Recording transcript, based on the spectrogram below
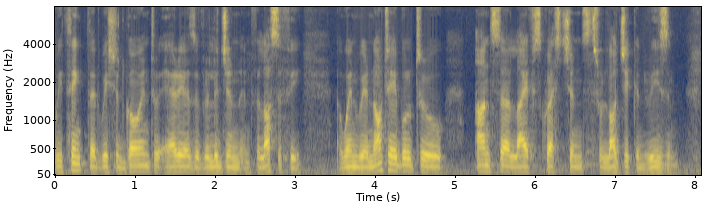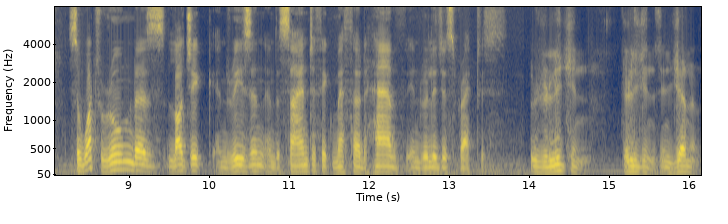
we think that we should go into areas of religion and philosophy when we're not able to answer life's questions through logic and reason. So, what room does logic and reason and the scientific method have in religious practice? Religion, religions in general,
